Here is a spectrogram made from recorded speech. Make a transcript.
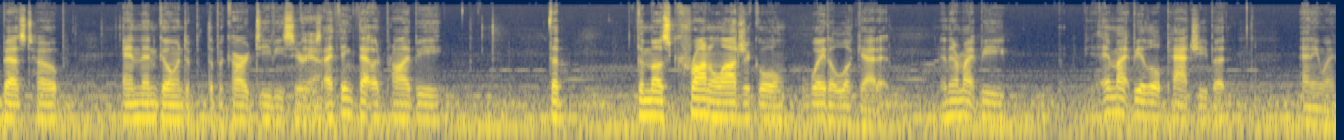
Best Hope, and then go into the Picard TV series. Yeah. I think that would probably be the most chronological way to look at it. And there might be it might be a little patchy, but anyway.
